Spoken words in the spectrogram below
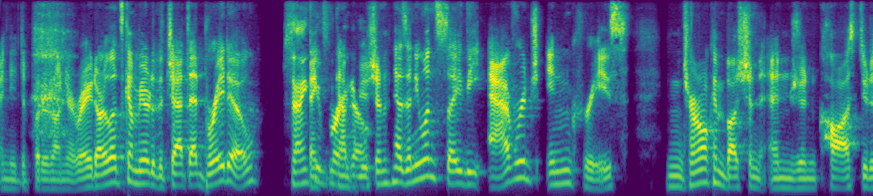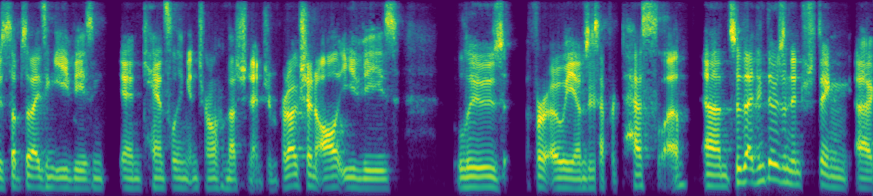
I need to put it on your radar. Let's come here to the chat. At Brado, Thank you, for the Brando. contribution. Has anyone say the average increase in internal combustion engine cost due to subsidizing EVs and, and canceling internal combustion engine production? All EVs lose for OEMs except for Tesla. Um, so I think there's an interesting uh,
